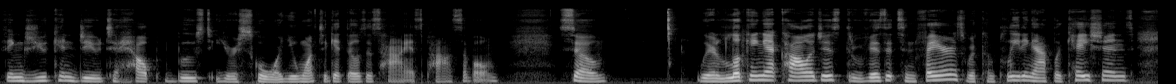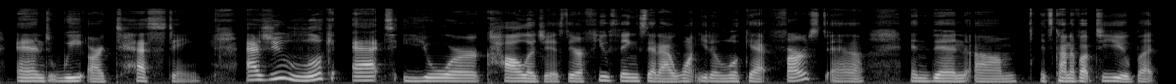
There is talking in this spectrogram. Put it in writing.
things you can do to help boost your score. You want to get those as high as possible. So, we're looking at colleges through visits and fairs. We're completing applications and we are testing. As you look at your colleges, there are a few things that I want you to look at first, uh, and then um, it's kind of up to you. But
